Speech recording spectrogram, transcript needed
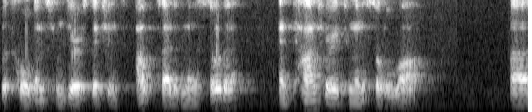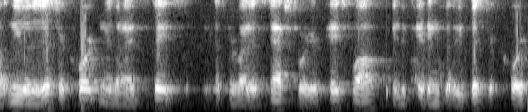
with holdings from jurisdictions outside of Minnesota and contrary to Minnesota law. Uh, neither the district court nor the United States has provided statutory or case law indicating that a district court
